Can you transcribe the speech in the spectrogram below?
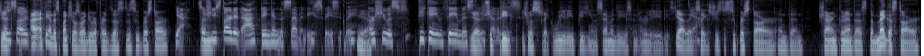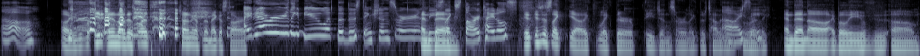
and so I, I think at this point she was already referred to as the superstar. yeah, so and- she started acting in the seventies basically, Yeah. or she was became famous. yeah, in the she 70s. peaked. She was like really peaking in the seventies and early eighties. Yeah, like, Yeah. it's like she's the superstar, and then Sharon Cuneta as the megastar. Oh, Oh, you didn't, you didn't know this word? Sharon as the megastar. I never really knew what the distinctions were in And these then- like star titles. It, it's just like yeah, like like their agents or like their talent. Oh, I see. like- and then uh, I believe um,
